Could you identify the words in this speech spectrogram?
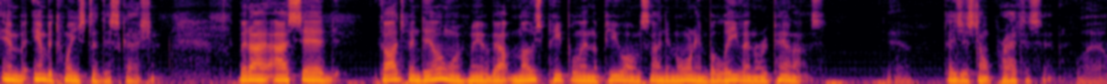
in in between's the discussion. But I, I said God's been dealing with me about most people in the pew on Sunday morning believe in repentance. Yeah. They just don't practice it. Wow.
